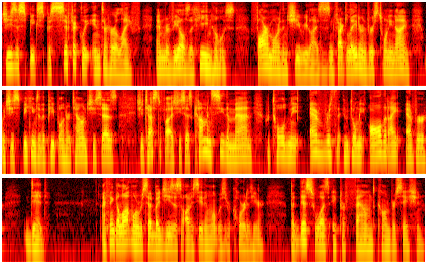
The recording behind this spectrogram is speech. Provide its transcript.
Jesus speaks specifically into her life and reveals that he knows far more than she realizes. In fact, later in verse 29, when she's speaking to the people in her town, she says, she testifies, she says, Come and see the man who told me everything, who told me all that I ever did. I think a lot more was said by Jesus, obviously, than what was recorded here. But this was a profound conversation.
